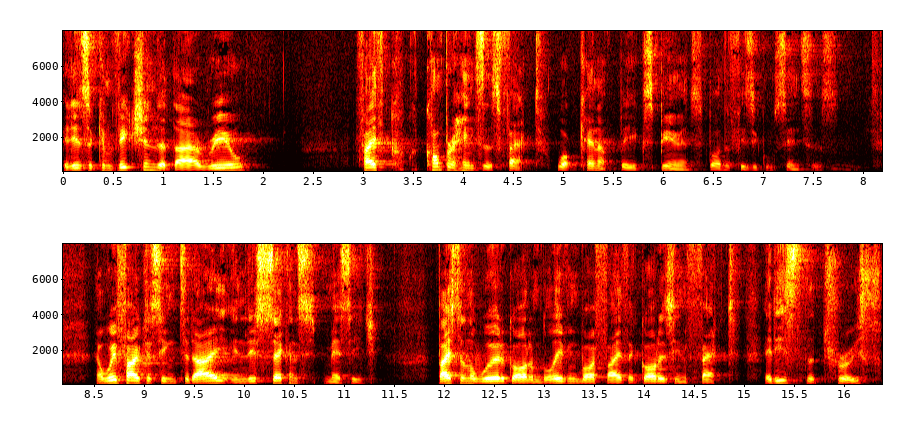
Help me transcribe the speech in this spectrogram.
It is a conviction that they are real Faith comprehends this fact, what cannot be experienced by the physical senses. And we're focusing today in this second message, based on the Word of God and believing by faith that God is in fact, it is the truth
